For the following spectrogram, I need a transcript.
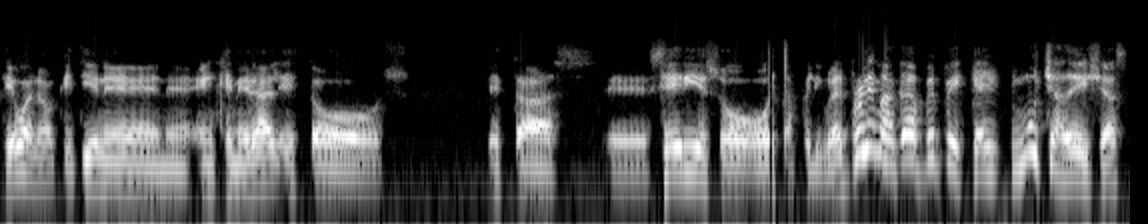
que bueno, que tienen eh, en general estos estas eh, series o, o estas películas. El problema acá, Pepe, es que hay muchas de ellas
